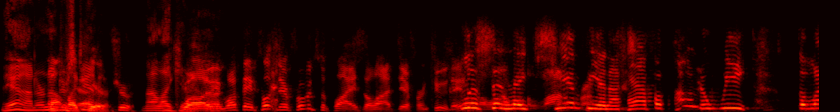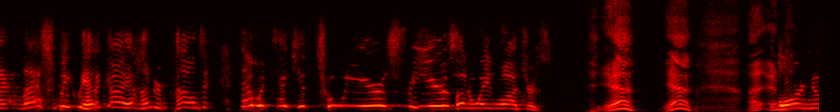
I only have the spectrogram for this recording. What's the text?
Yeah, I don't Not like understand here. True. Not like here. Well, I mean, what they put in their food supply is a lot different too. They Listen, they a lot of champion a half a pound a week. The la- last week we had a guy 100 pounds. That would take you two years, three years on Weight Watchers yeah, yeah. Uh, or new.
